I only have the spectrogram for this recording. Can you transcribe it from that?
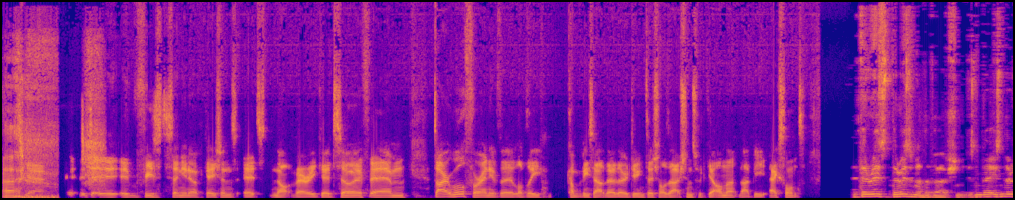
Uh, yeah, it, it, it refuses to send you notifications. It's not very good. So if um, Dire Wolf or any of the lovely companies out there that are doing digital actions would get on that, that'd be excellent. There is there is another version, isn't there? Isn't there?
